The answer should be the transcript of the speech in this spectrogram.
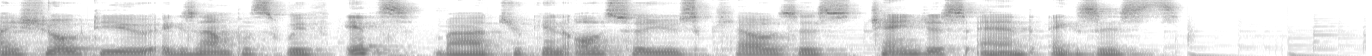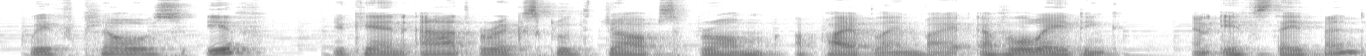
I showed you examples with ifs, but you can also use clauses, changes and exists. With clause if, you can add or exclude jobs from a pipeline by evaluating an if statement.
